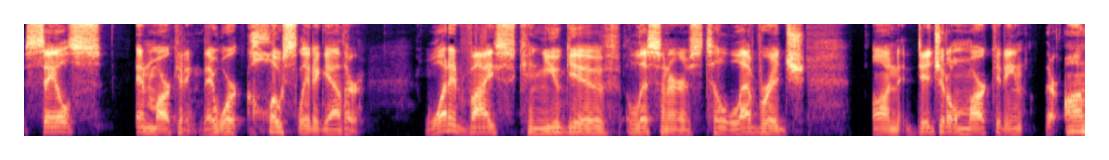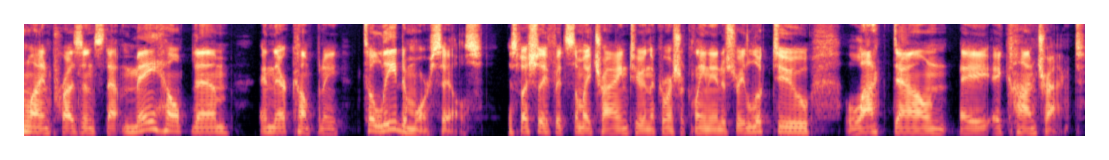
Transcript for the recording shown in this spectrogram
Sales and marketing, they work closely together. What advice can you give listeners to leverage on digital marketing, their online presence that may help them and their company to lead to more sales, especially if it's somebody trying to, in the commercial clean industry, look to lock down a, a contract?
